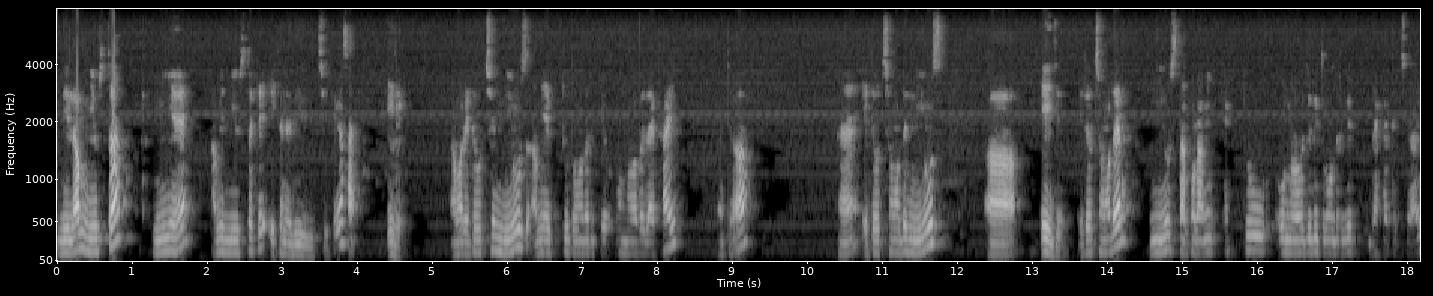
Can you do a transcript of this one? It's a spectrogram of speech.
নিলাম নিউজটা, নিয়ে আমি নিউজটাকে এখানে দিয়ে দিচ্ছি, ঠিক আছে? এই যে, আমার এটা হচ্ছে নিউজ, আমি একটু তোমাদেরকে অন্যভাবে দেখাই, এটা হ্যাঁ এটা হচ্ছে আমাদের নিউজ এই যে, এটা হচ্ছে আমাদের নিউজ, তারপর আমি একটু অন্যভাবে যদি তোমাদেরকে দেখাতে চাই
